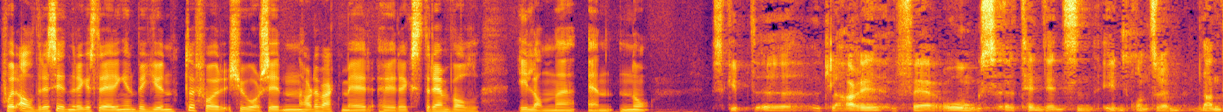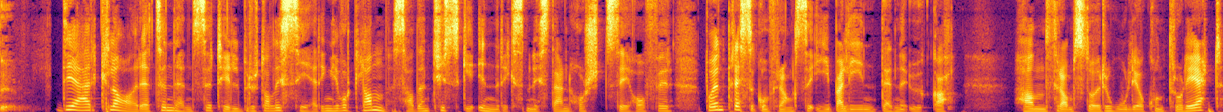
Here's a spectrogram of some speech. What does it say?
For aldri siden registreringen begynte for 20 år siden, har det vært mer høyreekstrem vold i landet enn nå. Es gibt äh, klare Verrohungstendensen in unserem Lande. Det er klare tendenser til brutalisering i vårt land, sa den tyske innenriksministeren Horst Seehofer på en pressekonferanse i Berlin denne uka. Han framstår rolig og kontrollert,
